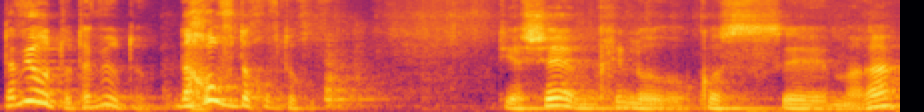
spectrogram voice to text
תביאו אותו, תביאו אותו, דחוף, דחוף, דחוף. התיישב, מכין לו כוס אה, מרק.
